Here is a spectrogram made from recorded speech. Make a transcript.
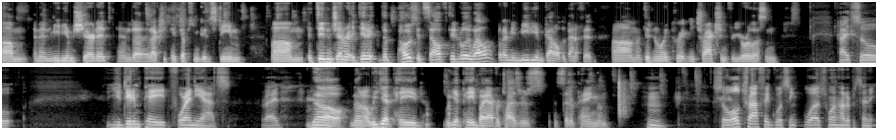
um, and then Medium shared it, and uh, it actually picked up some good steam. Um, it didn't generate. It did. The post itself did really well, but I mean, Medium got all the benefit. Um, it didn't really create any traction for YourListen. Right. So you didn't pay for any ads, right? No, no, no. We get paid. We get paid by advertisers instead of paying them. Hmm. So all traffic was in, was 100%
